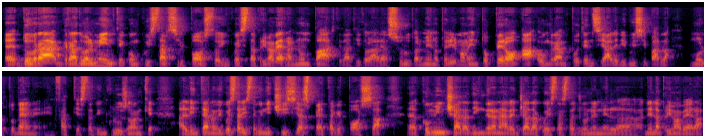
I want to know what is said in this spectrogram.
eh, dovrà gradualmente conquistarsi il posto in questa primavera. Non parte da titolare assoluto almeno per il momento però ha un gran potenziale di lui si parla molto bene infatti è stato incluso anche all'interno di questa lista quindi ci si aspetta che possa eh, cominciare ad ingranare già da questa stagione nel, nella primavera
